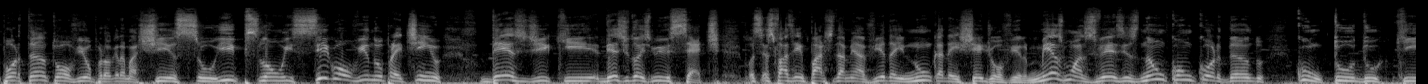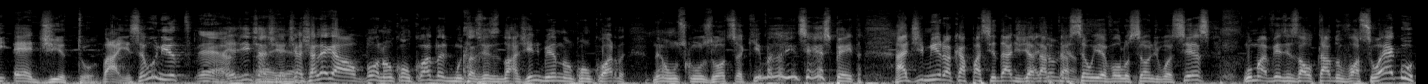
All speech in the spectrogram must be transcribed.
portanto, ouvi o programa X, o Y e sigo ouvindo o Pretinho desde que desde 2007. Vocês fazem parte da minha vida e nunca deixei de ouvir, mesmo às vezes não concordando com tudo que é dito. Vai, isso é bonito. É. Aí a gente, a gente acha legal. Pô, não concorda muitas vezes, a gente mesmo não concorda né, uns com os outros aqui, mas a gente se respeita. Admiro a capacidade de Mais adaptação e evolução de vocês. Uma vez exaltado o vosso ego,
